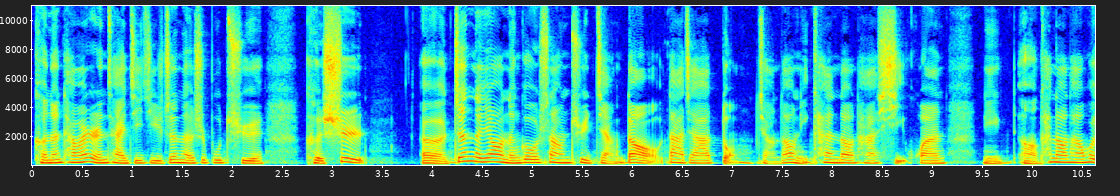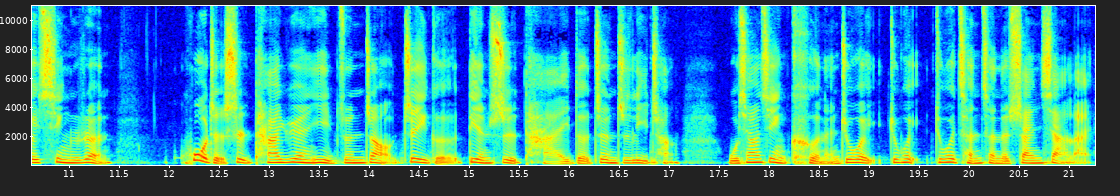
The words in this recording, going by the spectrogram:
可能台湾人才济济，真的是不缺，可是。呃，真的要能够上去讲到大家懂，讲到你看到他喜欢，你呃看到他会信任，或者是他愿意遵照这个电视台的政治立场，我相信可能就会就会就会层层的删下来，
